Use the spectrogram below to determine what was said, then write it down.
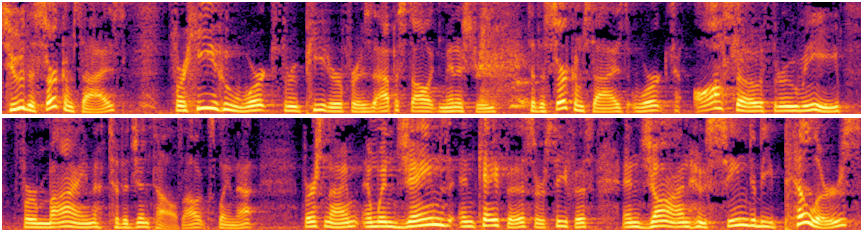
to the circumcised, for he who worked through Peter for his apostolic ministry to the circumcised worked also through me for mine to the Gentiles. I'll explain that. Verse 9 And when James and Cephas, or Cephas, and John, who seemed to be pillars,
